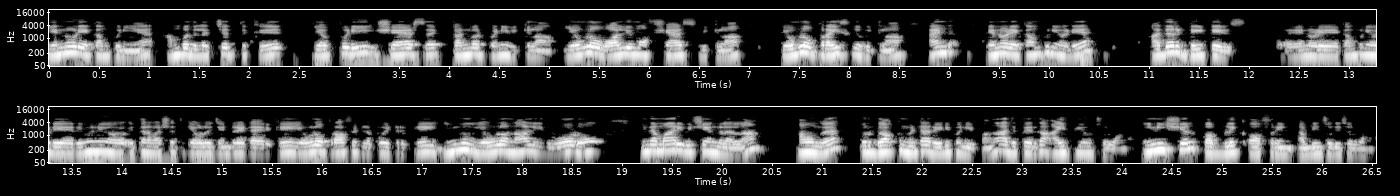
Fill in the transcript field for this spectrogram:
என்னுடைய கம்பெனியை ஐம்பது லட்சத்துக்கு எப்படி ஷேர்ஸை கன்வெர்ட் பண்ணி விற்கலாம் எவ்வளோ வால்யூம் ஆஃப் ஷேர்ஸ் விற்கலாம் எவ்வளோ ப்ரைஸ்க்கு விற்கலாம் அண்ட் என்னுடைய கம்பெனியோடைய அதர் டீட்டெயில்ஸ் என்னுடைய கம்பெனியோடைய ரெவன்யூ இத்தனை வருஷத்துக்கு எவ்வளோ ஜென்ரேட் ஆயிருக்கு? எவ்வளோ ப்ராஃபிட்ல போயிட்டு இருக்கு? இன்னும் எவ்வளோ நாள் இது ஓடும்? இந்த மாதிரி விஷயங்கள் எல்லாம் அவங்க ஒரு டாக்குமெண்ட்டா ரெடி பண்ணிருப்பாங்க அது பேர் தான் ஐபிஓன்னு சொல்லுவாங்க. இனிஷியல் பப்ளிக் ஆஃபரிங் அப்படின்னு சொல்லி சொல்லுவாங்க.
